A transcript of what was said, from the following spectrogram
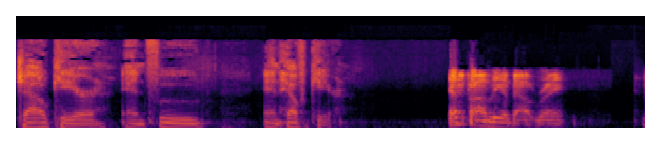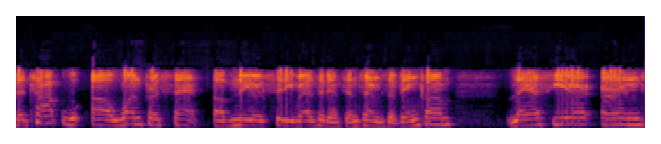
child care and food and health care. That's probably about right. The top uh, 1% of New York City residents in terms of income last year earned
